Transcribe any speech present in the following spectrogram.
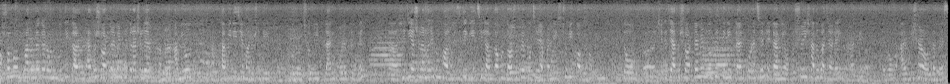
অসম্ভব ভালো লাগার অনুভূতি কারণ এত শর্ট টাইমের ভিতরে আসলে আমিও ভাবিনি যে মানুষ যদি কোনো ছবি প্ল্যান করে ফেলবেন। সেটি আসলে আমরা যখন হল ভিজিটে গিয়েছিলাম, তখন দর্শকরা বলছেন আপনার নেক্সট ছবি কবে হবে? তো সেটা যে এত শর্ট টাইমের মধ্যে তিনি প্ল্যান করেছেন, এটা আমি অবশ্যই সাধুবাদ জানাই ওনাকে, এবং I wish her all the best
